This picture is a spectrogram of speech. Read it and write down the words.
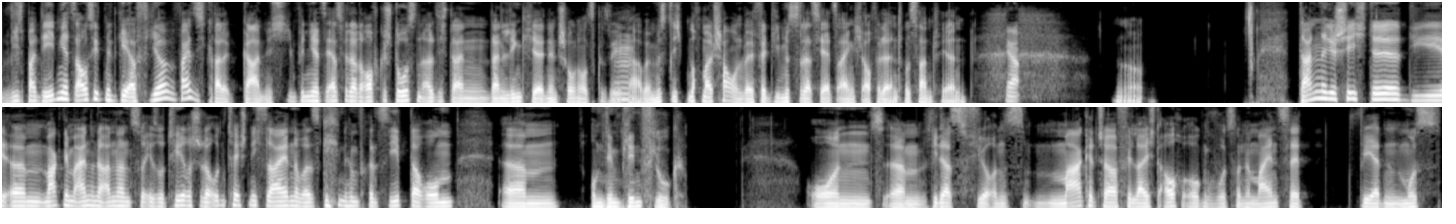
wie es bei denen jetzt aussieht mit GA4, weiß ich gerade gar nicht. Ich bin jetzt erst wieder drauf gestoßen, als ich deinen deinen Link hier in den Shownotes gesehen Mhm. habe. Müsste ich noch mal schauen, weil für die müsste das ja jetzt eigentlich auch wieder interessant werden. Ja. ja. Dann eine Geschichte, die ähm, mag dem einen oder anderen zu esoterisch oder untechnisch sein, aber es ging im Prinzip darum, ähm, um den Blindflug. Und ähm, wie das für uns Marketer vielleicht auch irgendwo zu einem Mindset werden muss.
